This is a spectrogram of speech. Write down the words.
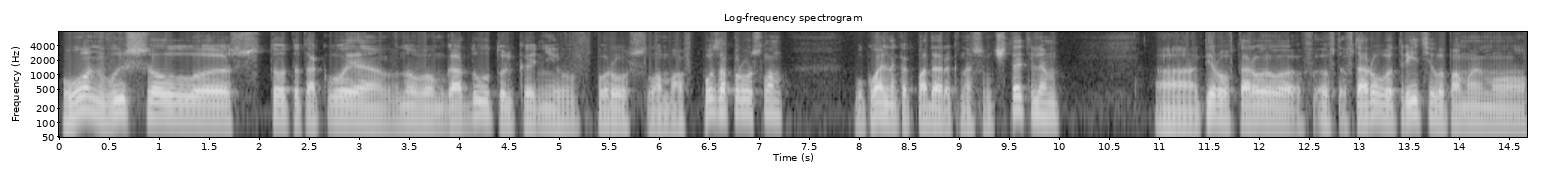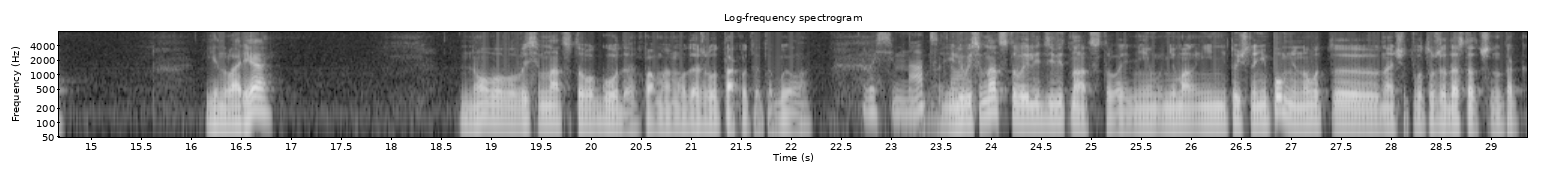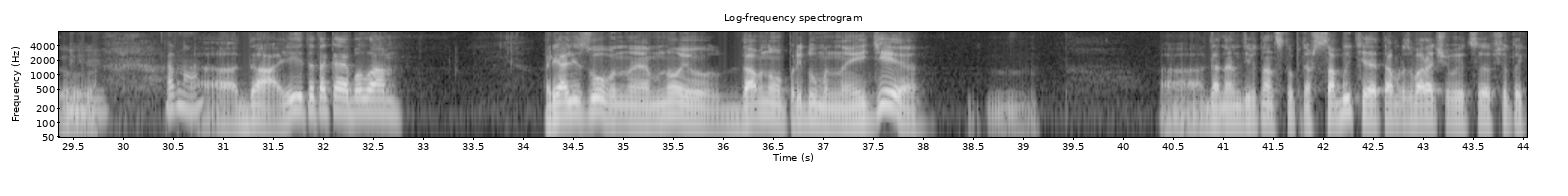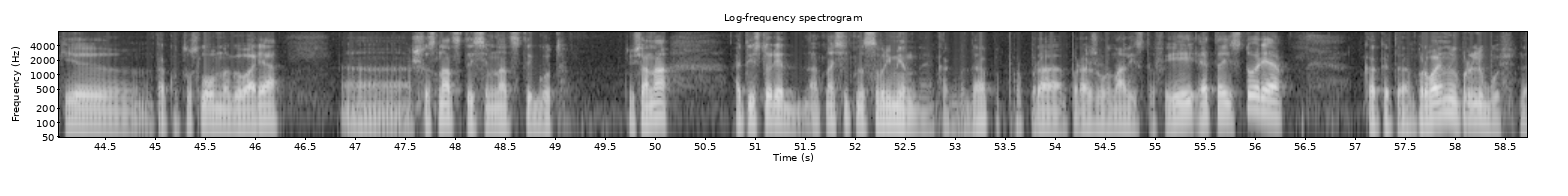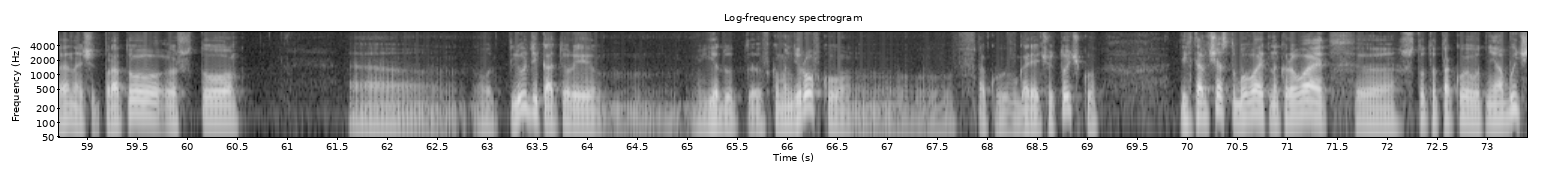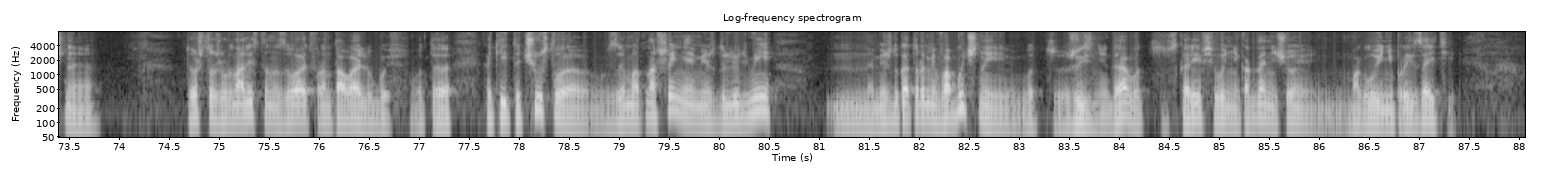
он вышел э, что-то такое в новом году, только не в прошлом, а в позапрошлом, буквально как подарок нашим читателям. А, Первого, второго, ф- второго, третьего, по-моему, января нового 18 года, по-моему, даже вот так вот это было. 18 Или 18 или 19 не, не, не- не- точно не помню, но вот, э, значит, вот уже достаточно так... э, Давно. а, Да, и это такая была реализованная мною давно придуманная идея, а, да, наверное, 19 потому что события там разворачиваются все-таки, так вот условно говоря, 16-17 год. То есть она, эта история относительно современная, как бы, да, про, про, про журналистов. И эта история, как это, про войну и про любовь, да, значит, про то, что э, вот люди, которые едут в командировку, в такую, в горячую точку, их там часто бывает накрывает э, что-то такое вот необычное, то, что журналисты называют фронтовая любовь. Вот э, какие-то чувства, взаимоотношения между людьми, между которыми в обычной вот, жизни, да, вот, скорее всего, никогда ничего могло и не произойти.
